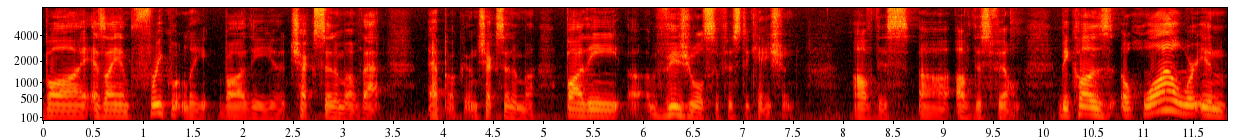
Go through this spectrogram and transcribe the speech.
by, as I am frequently by the uh, Czech cinema of that epoch and Czech cinema, by the uh, visual sophistication of this, uh, of this film. Because uh, while we're in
